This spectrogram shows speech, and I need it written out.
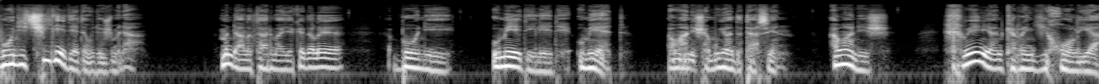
بۆنی چی لێ دێت ئەو دوژمنە منداڵە تارماییەکە دەڵێ بۆنی ئومێدی لێ دێ ئومێت ئەوانی شەمویان دەتاسێن ئەوانیش خوێنیان کە ڕەنگی خۆڵییە،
